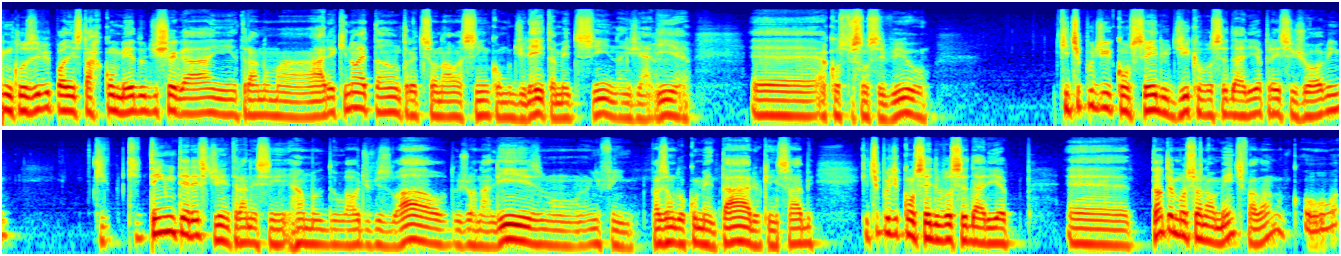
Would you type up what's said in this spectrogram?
inclusive, podem estar com medo de chegar e entrar numa área que não é tão tradicional assim, como direito, a medicina, a engenharia, é, a construção civil. Que tipo de conselho, dica você daria para esse jovem que, que tem o interesse de entrar nesse ramo do audiovisual, do jornalismo, enfim, fazer um documentário, quem sabe? Que tipo de conselho você daria, é, tanto emocionalmente falando, ou,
